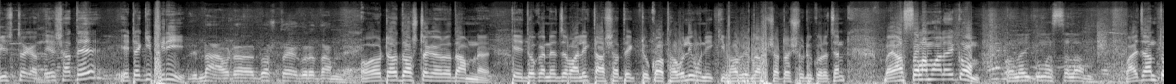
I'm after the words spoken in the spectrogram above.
বিশ টাকা। এর সাথে এটা কি ফ্রি না ওটা দশ টাকা করে দাম নেয়। ওটা দশ টাকা করে দাম নেয়। এই দোকানের যে মালিক তার সাথে একটু কথা বলি উনি কীভাবে ব্যবসাটা শুরু করেছেন। ভাই আসসালামু আলাইকুম। ওয়ালাইকুম আসসালাম। ভাইজান তো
